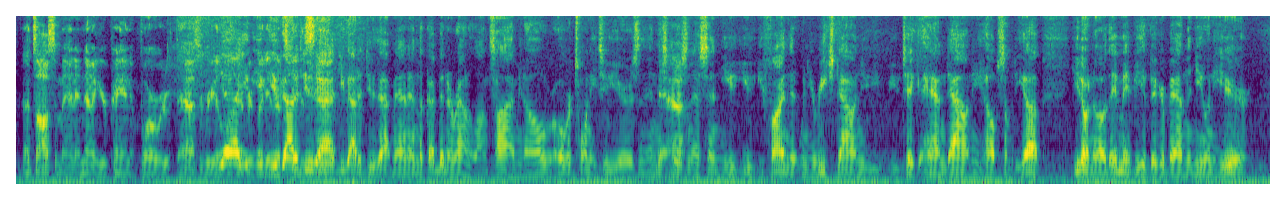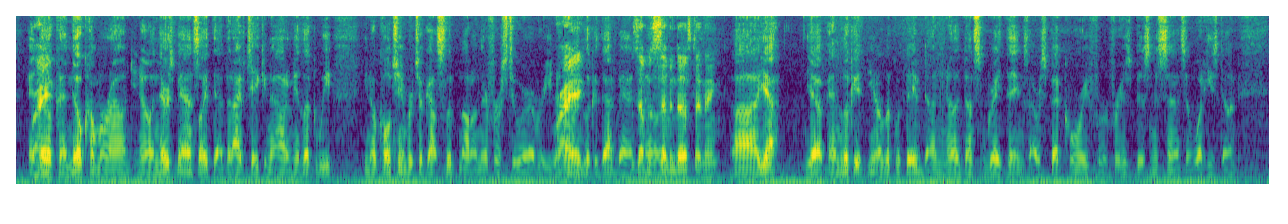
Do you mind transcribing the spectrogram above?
That's awesome, man. And now you're paying it forward with the Azrael Yeah, you, you, you got to do that. You got to do that, man. And look, I've been around a long time. You know, over, over 22 years in, in this Yeah. business, and you, you you find that when you reach down, you you take a hand down and you help somebody up. You don't know they may be a bigger band than you in a year, and Right. they'll and they'll come around. You know, and there's bands like that that I've taken out. I mean, look, we. You know, Coal Chamber took out Slipknot on their first tour ever. You know, Right. and look at that band. Is that you with know, Sevendust? I think. uh, yeah, yep. And look at you know look what they've done. You know they've done some great things. I respect Corey for for his business sense and what he's done.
